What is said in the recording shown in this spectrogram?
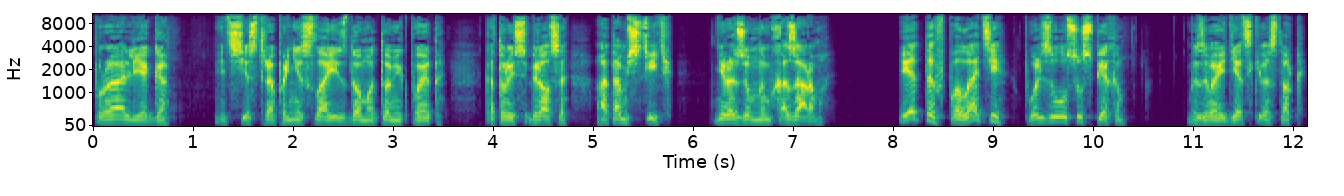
про Олега. Ведь сестра принесла из дома томик поэта, который собирался отомстить неразумным хазарам. Это в палате пользовалось успехом, вызывая детский восторг.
